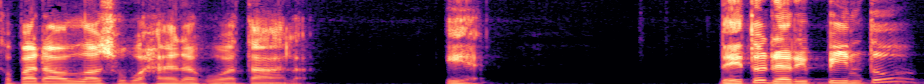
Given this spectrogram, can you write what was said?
kepada Allah Subhanahu wa taala. Iya. Dan itu dari pintu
